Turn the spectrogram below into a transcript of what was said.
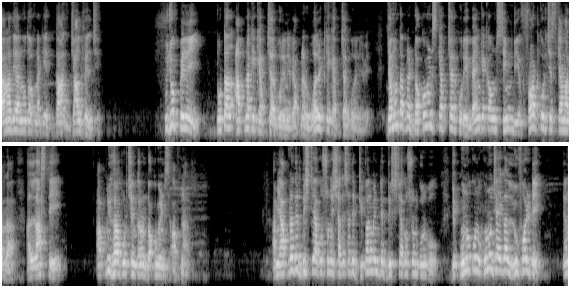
দানা দেওয়ার মতো আপনাকে জাল ফেলছে। সুযোগ পেলেই টোটাল আপনাকে ক্যাপচার করে নেবে, আপনার ওয়ালেটকে ক্যাপচার করে নেবে। যেমনটা আপনার ডকুমেন্টস ক্যাপচার করে ব্যাঙ্ক অ্যাকাউন্ট সিম দিয়ে ফ্রড করছে স্ক্যামাররা আর লাস্টে আপনি ধরা পড়ছেন কারণ ডকুমেন্টস আপনার। আমি আপনাদের দৃষ্টি আকর্ষণের সাথে সাথে ডিপার্টমেন্টের দৃষ্টি আকর্ষণ করব যে কোনো কোনো কোনো জায়গার লুফল্টে যেন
